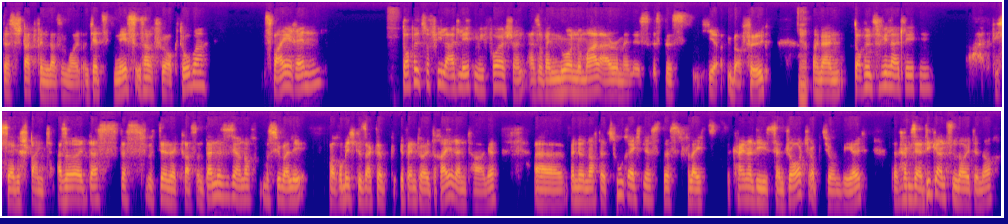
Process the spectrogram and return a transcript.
das stattfinden lassen wollen. Und jetzt nächste Sache für Oktober. Zwei Rennen, doppelt so viele Athleten wie vorher schon. Also wenn nur normal Ironman ist, ist das hier überfüllt. Ja. Und dann doppelt so viele Athleten. Ah, da bin ich sehr gespannt. Also das, das wird sehr, sehr krass. Und dann ist es ja noch, muss ich überlegen, warum ich gesagt habe, eventuell drei Renntage. Äh, wenn du noch dazu rechnest, dass vielleicht keiner die St. George-Option wählt, dann haben sie ja die ganzen Leute noch.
